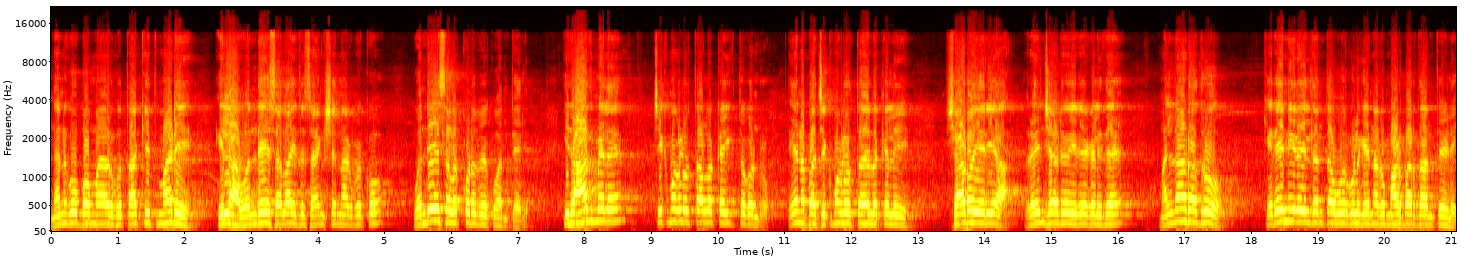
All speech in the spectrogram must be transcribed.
ನನಗೂ ಬೊಮ್ಮಾಯಿಯವ್ರಿಗೂ ತಾಕೀತು ಮಾಡಿ, ಇಲ್ಲ, ಒಂದೇ ಸಲ ಇದು ಸ್ಯಾಂಕ್ಷನ್ ಆಗಬೇಕು, ಒಂದೇ ಸಲ ಕೊಡಬೇಕು ಅಂತೇಳಿ. ಇದಾದಮೇಲೆ ಚಿಕ್ಕಮಗಳೂರು ತಾಲೂಕು ಕೈಗೆ ತಗೊಂಡ್ರು. ಏನಪ್ಪ, ಚಿಕ್ಕಮಗಳೂರು ತಾಲೂಕಲ್ಲಿ ಶಾಡೋ ಏರಿಯಾ ರೈನ್ ಶಾಡೋ ಏರಿಯಾಗಳಿದೆ ಮಲೆನಾಡಾದರೂ ಕೆರೆ ನೀರು ಇಲ್ಲದಂಥ ಊರುಗಳಿಗೆ ಏನಾದ್ರು ಮಾಡಬಾರ್ದ ಅಂತೇಳಿ.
